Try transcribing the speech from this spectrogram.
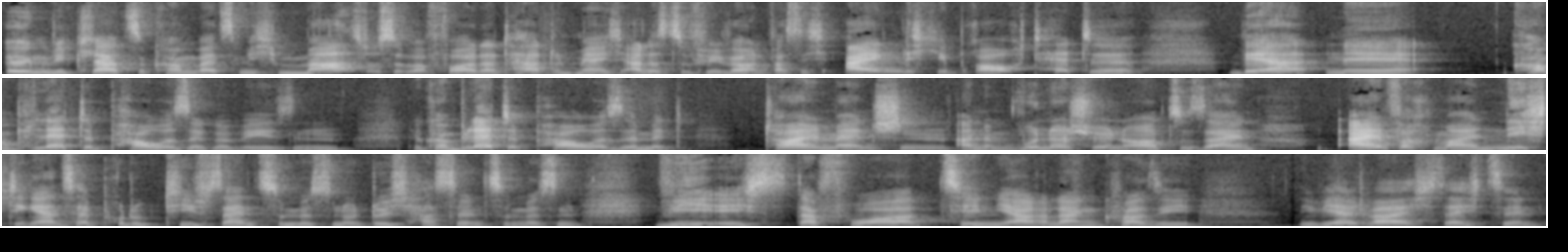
irgendwie klarzukommen, weil es mich maßlos überfordert hat und mir eigentlich alles zu viel war. Und was ich eigentlich gebraucht hätte, wäre eine komplette Pause gewesen. Eine komplette Pause mit tollen Menschen an einem wunderschönen Ort zu sein und einfach mal nicht die ganze Zeit produktiv sein zu müssen und durchhasseln zu müssen, wie ich es davor zehn Jahre lang quasi. Wie alt war ich? 16.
